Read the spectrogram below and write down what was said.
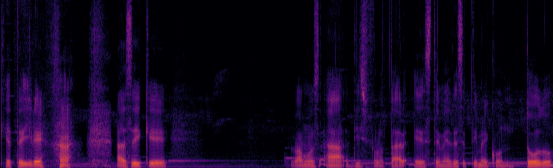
¿qué te diré? Así que vamos a disfrutar este mes de septiembre con todo.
